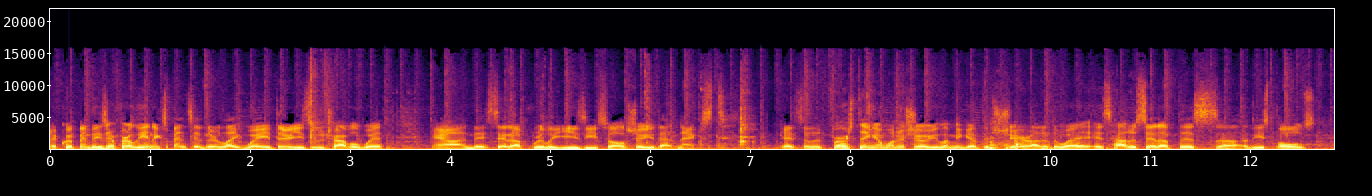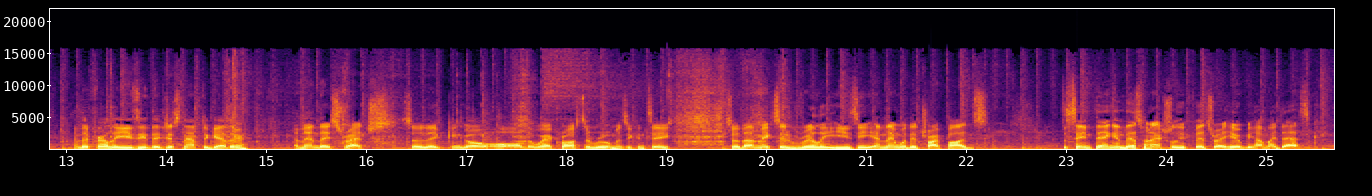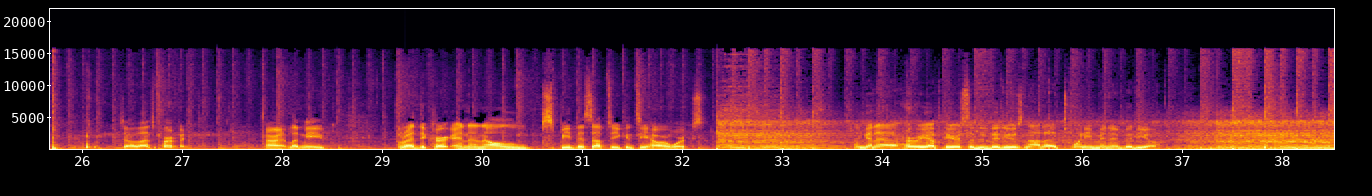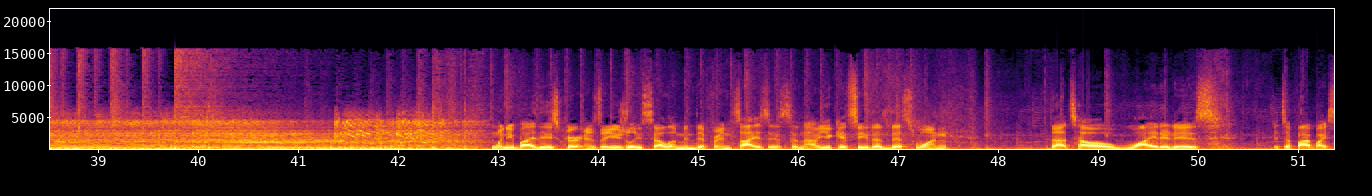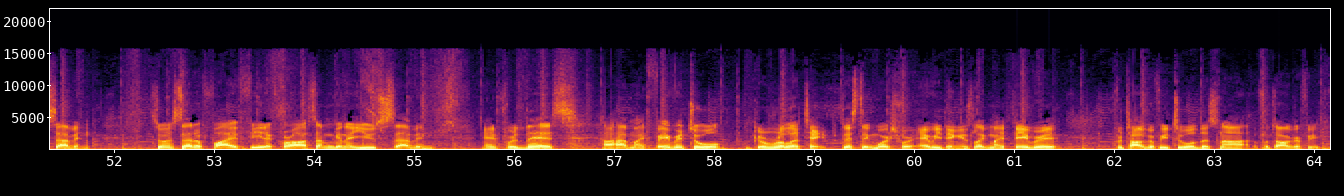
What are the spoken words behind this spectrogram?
equipment. These are fairly inexpensive. They're lightweight, they're easy to travel with, and they set up really easy. So I'll show you that next. Okay, so the first thing I want to show you, let me get this chair out of the way, is how to set up this uh, these poles. And they're fairly easy, they just snap together and then they stretch so they can go all the way across the room as you can see. So that makes it really easy. And then with the tripods, the same thing. And this one actually fits right here behind my desk. So that's perfect. All right, let me thread the curtain and I'll speed this up so you can see how it works. I'm gonna hurry up here so the video is not a 20 minute video. When you buy these curtains, they usually sell them in different sizes. So now you can see that this one, that's how wide it is. It's a five by seven. So instead of five feet across, I'm gonna use seven. And for this, I have my favorite tool, Gorilla Tape. This thing works for everything. It's like my favorite photography tool that's not photography.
